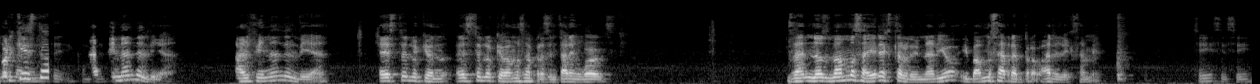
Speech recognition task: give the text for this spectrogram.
Porque esto, al final del día, al final del día, esto es lo que, esto es lo que vamos a presentar en Worlds. O sea, nos vamos a ir a extraordinario y vamos a reprobar el examen. Sí, sí, sí.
